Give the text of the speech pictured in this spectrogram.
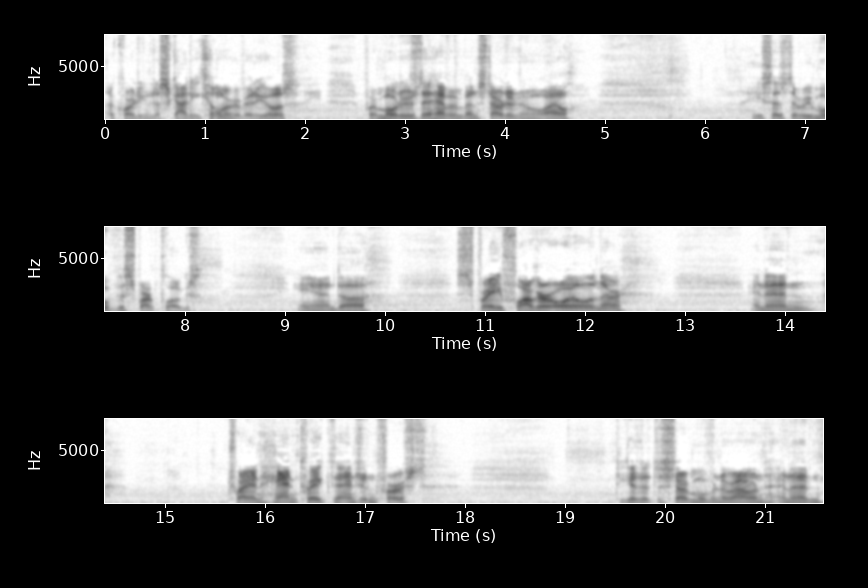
according to Scotty Kilmer videos, for motors that haven't been started in a while. he says to remove the spark plugs and uh, spray fogger oil in there and then try and hand crank the engine first to get it to start moving around and then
